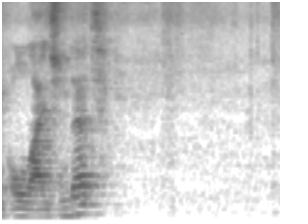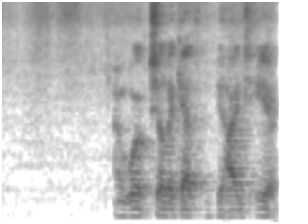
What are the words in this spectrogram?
Connecting all lines on that. And work till I get behind the ear.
